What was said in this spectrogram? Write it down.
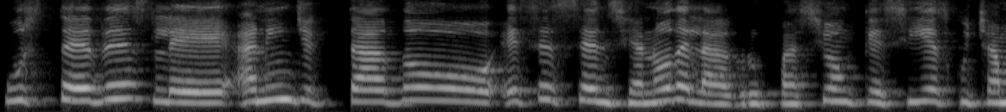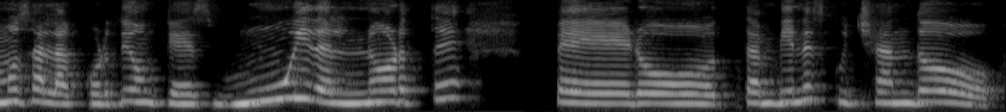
ustedes le han inyectado esa esencia, ¿no? De la agrupación, que sí escuchamos al acordeón, que es muy del norte, pero también escuchando,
